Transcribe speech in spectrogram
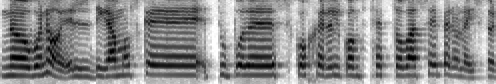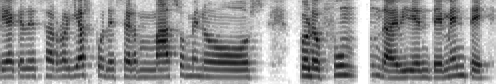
No, bueno, el, digamos que tú puedes coger el concepto base, pero la historia que desarrollas puede ser más o menos profunda, evidentemente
